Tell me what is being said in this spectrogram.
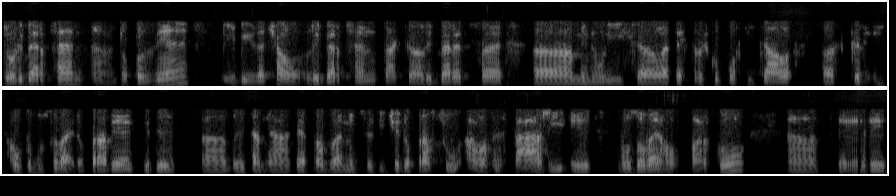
do Liberce a do Plzně. Když bych začal Libercem, tak Liberec se v minulých letech trošku potýkal s krizí v autobusové dopravě, kdy byly tam nějaké problémy, co se týče dopravců a vlastně stáří i vozového parku. Tehdy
